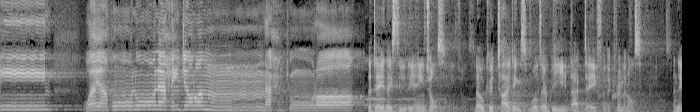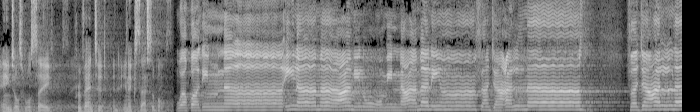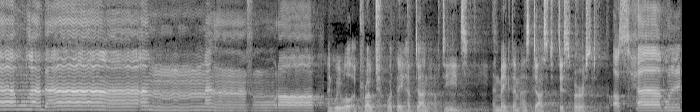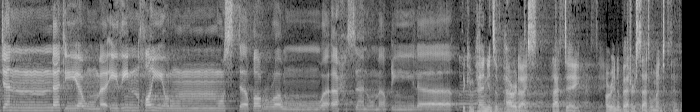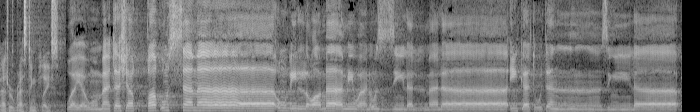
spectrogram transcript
ويقولون حجرا محجورا The day they see the angels, no good tidings will there be that day for the criminals. And the angels will say, prevented and inaccessible. وقدمنا إلى ما عملوا من عمل فجعلناه فجعلناه هباء منثورا And we will approach what they have done of deeds and make them as dust dispersed. أصحاب الجنة يومئذ خير مستقرا وأحسن مقيلا. The companions of paradise that day are in a better settlement and better resting place. ويوم تشقق السماء بالغمام ونزل الملائكة تنزيلا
